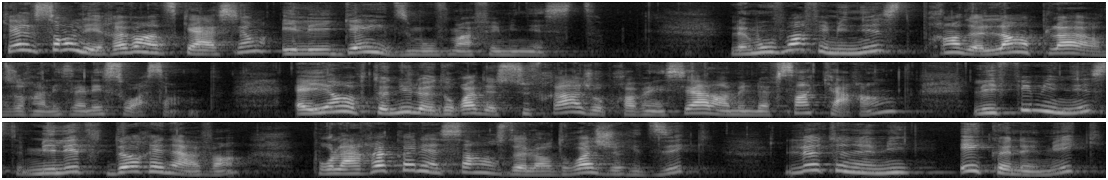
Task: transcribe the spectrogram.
Quelles sont les revendications et les gains du mouvement féministe? Le mouvement féministe prend de l'ampleur durant les années 60. Ayant obtenu le droit de suffrage au provincial en 1940, les féministes militent dorénavant pour la reconnaissance de leurs droits juridiques, l'autonomie économique,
